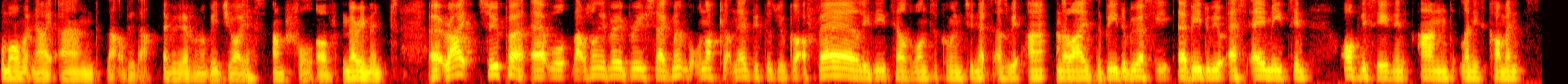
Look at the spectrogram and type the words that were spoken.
home at night, and that'll be that. Everyone will be joyous and full of merriment. Uh, right, super. Uh, well, that was only a very brief segment, but we'll knock it on the head because we've got a fairly detailed one to come into next as we analyse the BWSA, BWSA meeting of this evening and Lenny's comments,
